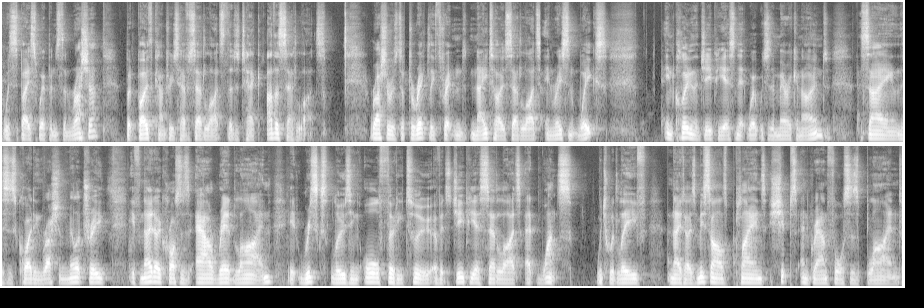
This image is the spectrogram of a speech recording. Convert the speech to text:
with space weapons than Russia, but both countries have satellites that attack other satellites. Russia has directly threatened NATO satellites in recent weeks, including the GPS network, which is American owned, saying, this is quoting Russian military, if NATO crosses our red line, it risks losing all 32 of its GPS satellites at once, which would leave NATO's missiles, planes, ships, and ground forces blind.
